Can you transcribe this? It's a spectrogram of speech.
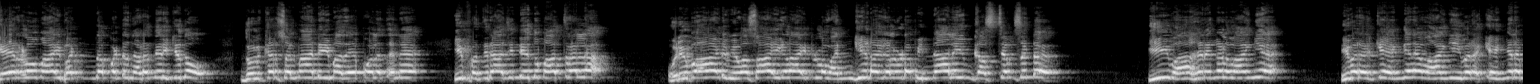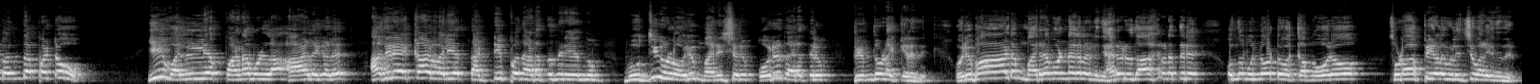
കേരളവുമായി ബന്ധപ്പെട്ട് നടന്നിരിക്കുന്നു. ദുൽഖർ സൽമാന്റെയും അതേപോലെ തന്നെ ഈ പൃഥ്വിരാജിന്റെ ഒന്നും മാത്രമല്ല ഒരുപാട് വ്യവസായികളായിട്ടുള്ള വൻകിടകളുടെ പിന്നാലെയും കസ്റ്റംസ് ഉണ്ട്. ഈ വാഹനങ്ങൾ വാങ്ങിയ ഇവരൊക്കെ എങ്ങനെ വാങ്ങി ഇവരൊക്കെ എങ്ങനെ ബന്ധപ്പെട്ടു? ഈ വലിയ പണമുള്ള ആളുകൾ അതിനേക്കാൾ വലിയ തട്ടിപ്പ് നടത്തുന്നതിനെയൊന്നും ബുദ്ധിയുള്ള ഒരു മനുഷ്യരും ഒരു തരത്തിലും പിന്തുണയ്ക്കരുത്. ഒരുപാട് മരമുണ്ണകളുണ്ട്. ഞാനൊരു ഉദാഹരണത്തിന് ഒന്ന് മുന്നോട്ട് വെക്കാം. ഓരോ സുഡാപ്പികൾ വിളിച്ചു പറയുന്നത്.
